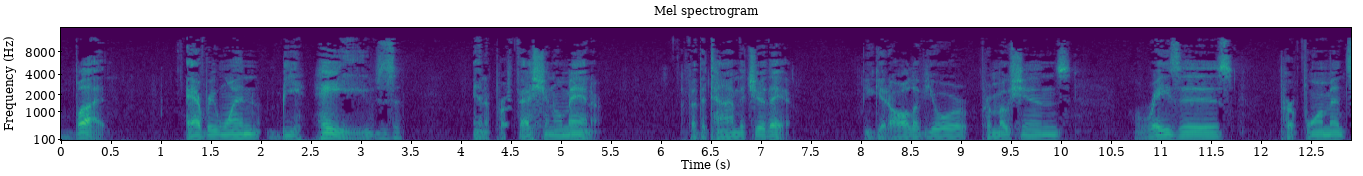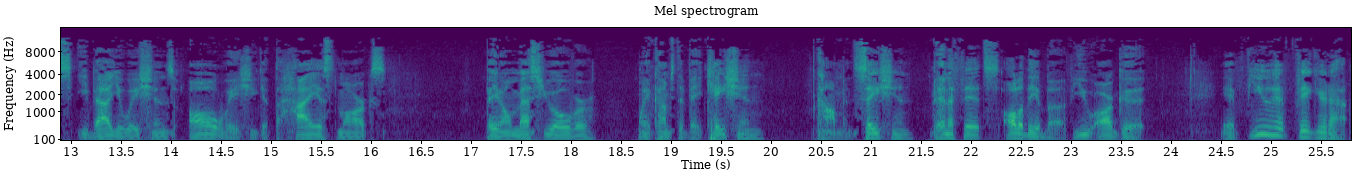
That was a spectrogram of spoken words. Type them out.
but everyone behaves in a professional manner for the time that you're there. You get all of your promotions, raises, performance evaluations, always you get the highest marks. They don't mess you over when it comes to vacation, compensation, benefits, all of the above. You are good. If you have figured out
